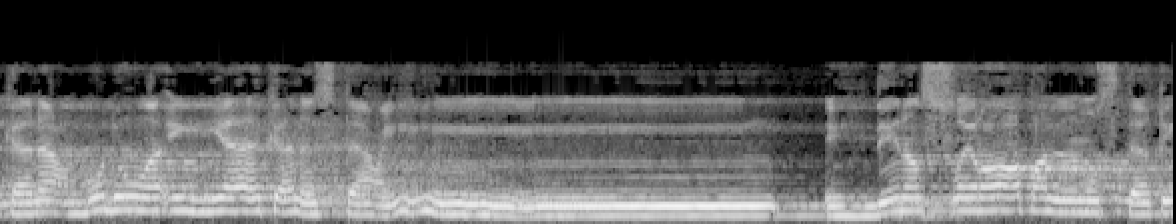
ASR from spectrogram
إياك نعبد وإياك نستعين اهدنا الصراط المستقيم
